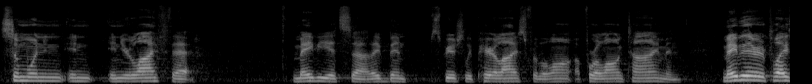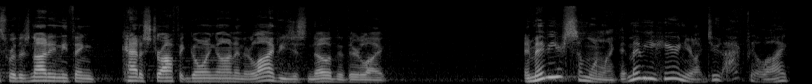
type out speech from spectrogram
Someone in, in, in your life that maybe it's uh, they've been spiritually paralyzed for, the long, for a long time, and maybe they're at a place where there's not anything catastrophic going on in their life. You just know that they're like, and maybe you're someone like that. Maybe you're here and you're like, dude, I feel like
